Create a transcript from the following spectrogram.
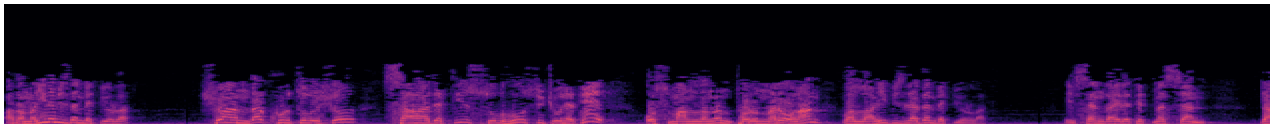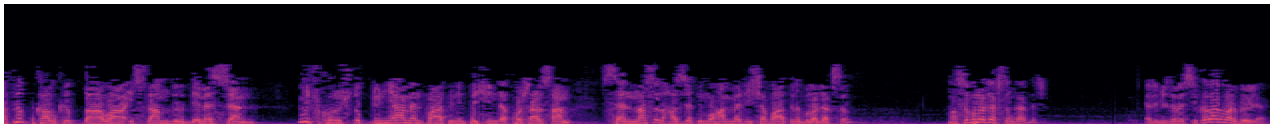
Adamlar yine bizden bekliyorlar. Şu anda kurtuluşu, saadeti, sulhu, sükuneti Osmanlı'nın torunları olan vallahi bizlerden bekliyorlar. E sen gayret etmezsen, yatıp kalkıp dava İslam'dır demezsen, üç kuruşluk dünya menfaatinin peşinde koşarsan, sen nasıl Hazreti Muhammed'in şefaatini bulacaksın? Nasıl bulacaksın kardeşim? Elimizde vesikalar var böyle.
